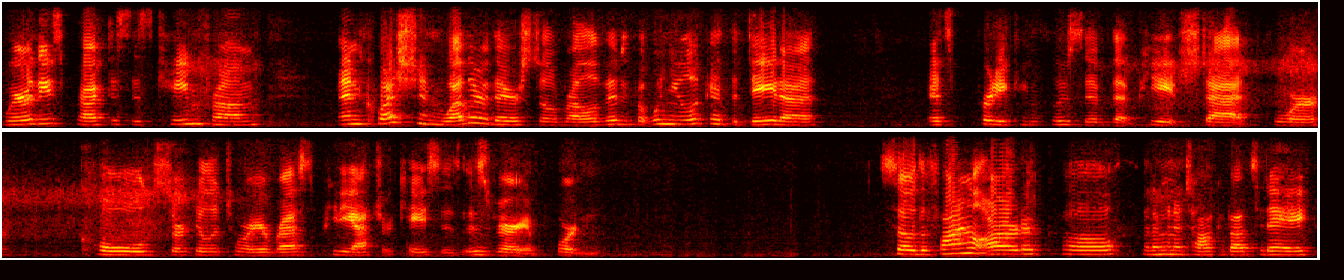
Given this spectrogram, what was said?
where these practices came from and question whether they're still relevant. But when you look at the data, it's pretty conclusive that pH stat for cold circulatory arrest pediatric cases is very important. So the final article that I'm going to talk about today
